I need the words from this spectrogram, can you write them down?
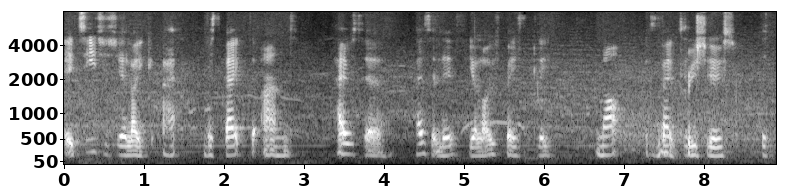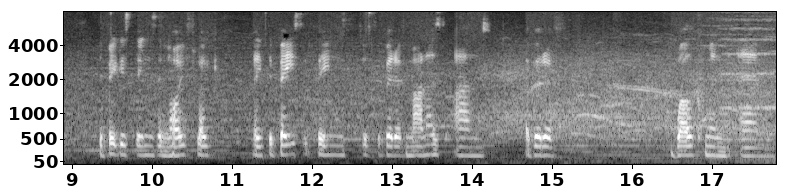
it teaches you like respect and how to how to live your life basically, not expecting Appreciate. the the biggest things in life, like like the basic things, just a bit of manners and a bit of welcoming um,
